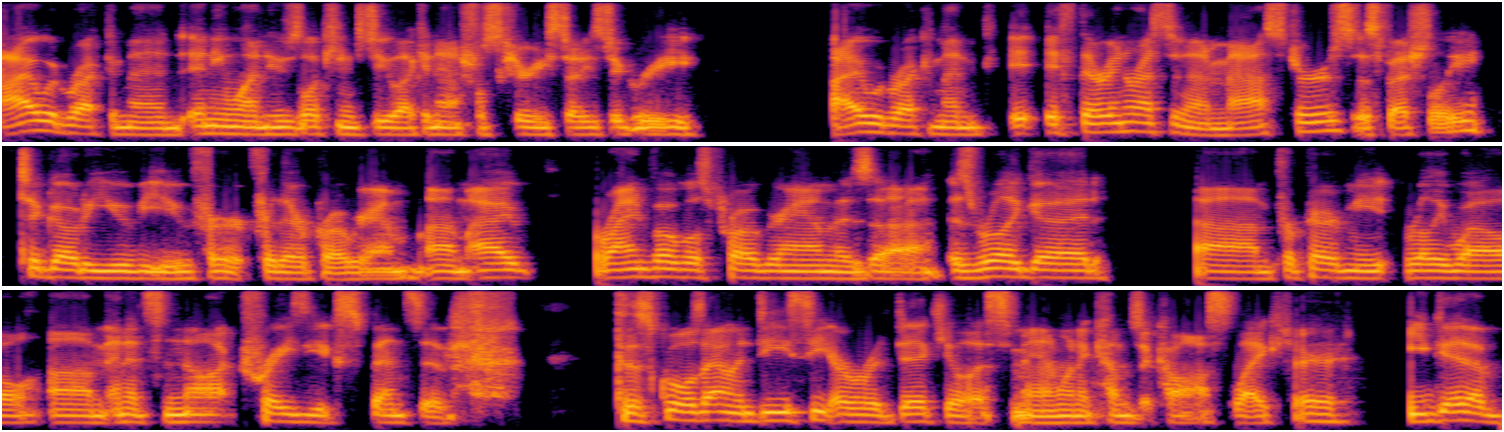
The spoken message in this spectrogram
I would recommend anyone who's looking to do like a national security studies degree. I would recommend if they're interested in a master's, especially to go to UVU for for their program. Um, I Ryan Vogel's program is uh, is really good um, prepared me really well. Um, and it's not crazy expensive. the schools out in DC are ridiculous, man, when it comes to cost. Like, sure. you get a,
